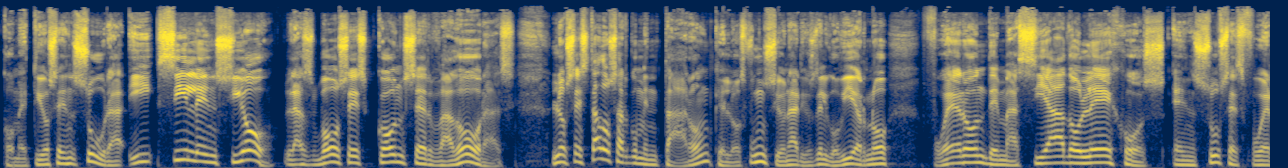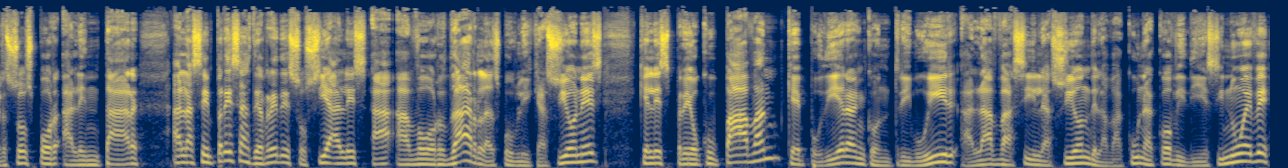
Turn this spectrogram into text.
cometió censura y silenció las voces conservadoras. Los estados argumentaron que los funcionarios del gobierno fueron demasiado lejos en sus esfuerzos por alentar a las empresas de redes sociales a abordar las publicaciones que les preocupaban que pudieran contribuir a la vacilación de la vacuna COVID-19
